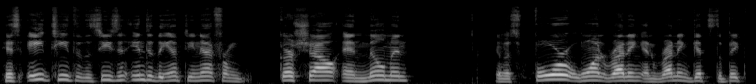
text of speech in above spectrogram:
his 18th of the season into the empty net from Gershell and Millman. It was 4 1 Reading, and Reading gets the big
